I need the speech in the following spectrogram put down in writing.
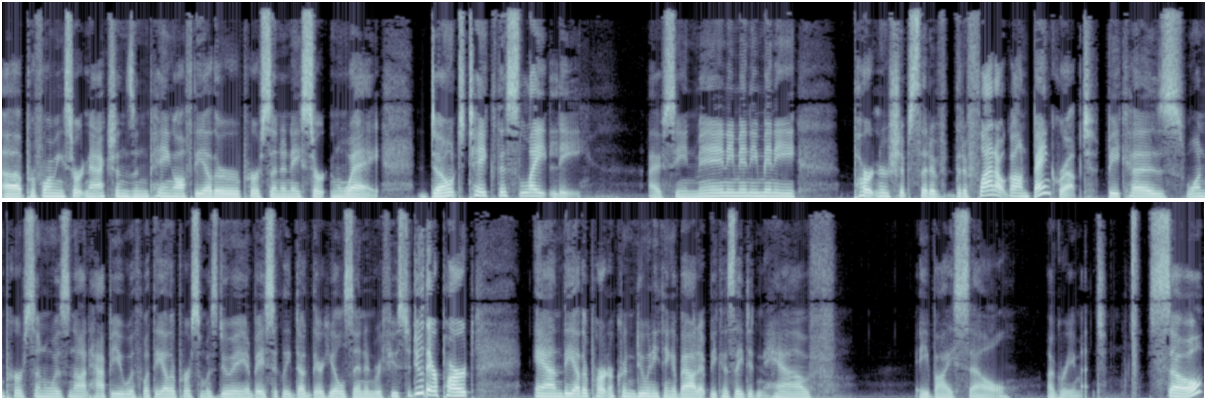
uh, performing certain actions and paying off the other person in a certain way. Don't take this lightly. I've seen many, many, many partnerships that have that have flat out gone bankrupt because one person was not happy with what the other person was doing and basically dug their heels in and refused to do their part and the other partner couldn't do anything about it because they didn't have a buy sell agreement. So,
